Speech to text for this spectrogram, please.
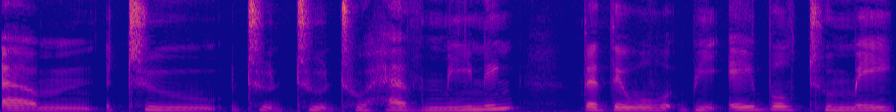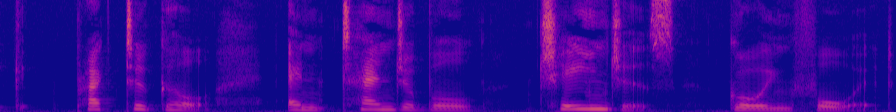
um, to, to, to, to have meaning, that they will be able to make practical and tangible changes going forward.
